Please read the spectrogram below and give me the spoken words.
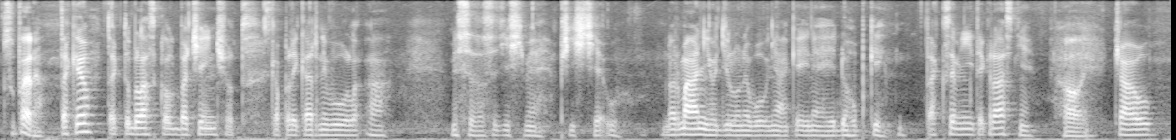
Super. Tak jo, tak to byla skladba Change od kapely Carnival a my se zase těšíme příště u normálního dílu nebo u nějaké jiné jednohubky. Tak se mějte krásně. Ahoj. Ciao.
